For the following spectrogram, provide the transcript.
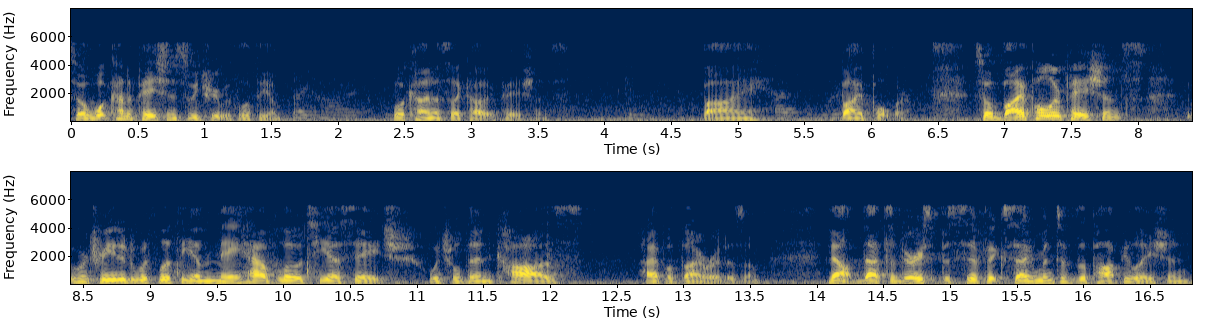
So, what kind of patients do we treat with lithium? Psychotic. What kind of psychotic patients? Bi, bipolar. So, bipolar patients who are treated with lithium may have low TSH, which will then cause hypothyroidism. Now, that's a very specific segment of the population,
